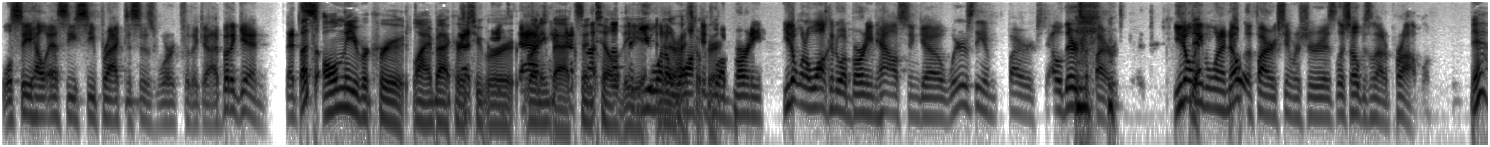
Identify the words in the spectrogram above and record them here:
we'll see how SEC practices work for the guy. But again, that's let's only recruit linebackers who were exactly, running backs until the you want to walk into career. a burning. You don't want to walk into a burning house and go, "Where's the fire?" Oh, there's the fire. You don't yeah. even want to know what the fire extinguisher is. Let's hope it's not a problem. Yeah.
